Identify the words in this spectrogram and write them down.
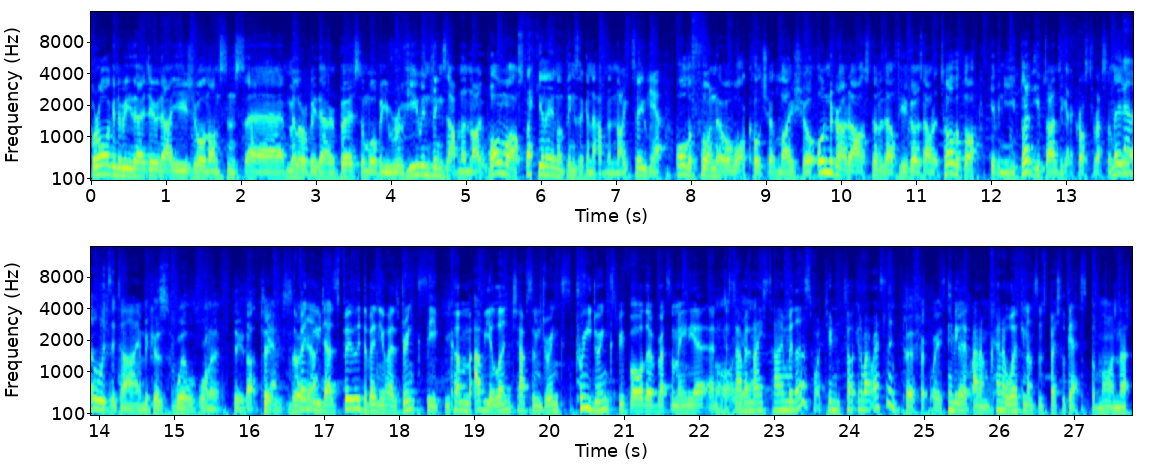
We're all going to be there doing our usual nonsense. Uh, Miller will be there in person. We'll be reviewing things that happen on night one while speculating on things that are going to happen on night two. Yep. All the fun of a What Culture live show. Underground Arts Philadelphia goes down at 12 o'clock, giving you plenty of time to get across to WrestleMania. Loads of time. Because we'll want to do that too. Yeah. So, the venue yeah. does food, the venue has drinks, so you can come have your lunch, have some drinks, pre-drinks before the WrestleMania, and Oh, just have yeah. a nice time with us watching, talking about wrestling. Perfect way It's gonna be good, and I'm kind of working on some special guests, but more on that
